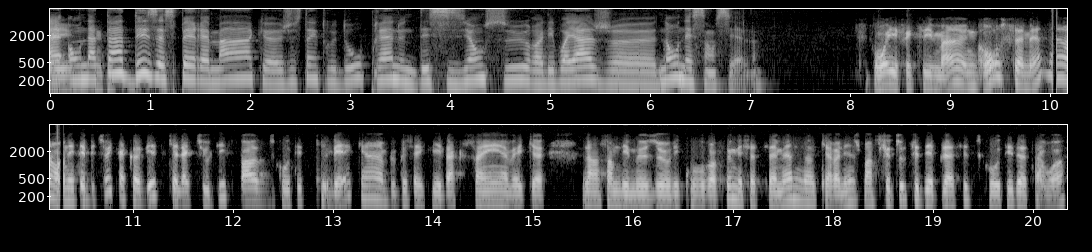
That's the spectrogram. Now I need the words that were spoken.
Euh, on attend désespérément que Justin Trudeau prenne une décision sur les voyages euh, non essentiels. Oui, effectivement. Une grosse semaine. Hein. On est habitué avec la COVID que l'actualité se passe du côté de Québec, hein, un peu plus avec les vaccins, avec l'ensemble des mesures, les couvre-feux. Mais cette semaine, Caroline, je pense que tout s'est déplacé du côté d'Ottawa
